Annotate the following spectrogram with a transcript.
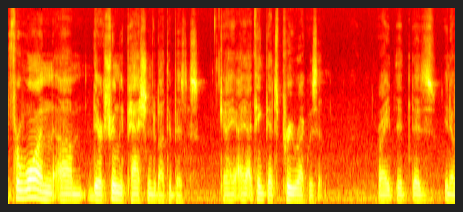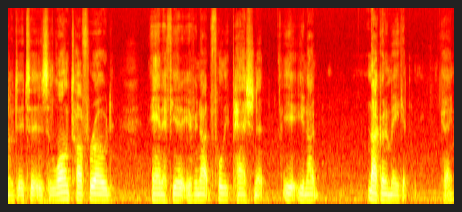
For one, um, they're extremely passionate about their business. Okay, I, I think that's prerequisite, right? That there's you know it's a, it's a long tough road, and if you if you're not fully passionate, you're not not going to make it. Okay.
